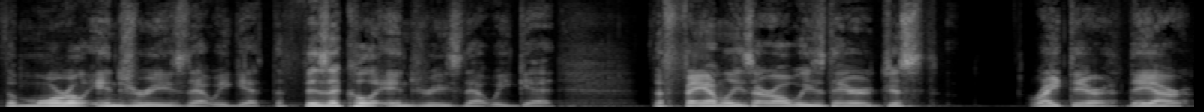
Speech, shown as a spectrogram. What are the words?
the moral injuries that we get, the physical injuries that we get. The families are always there just right there. They are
